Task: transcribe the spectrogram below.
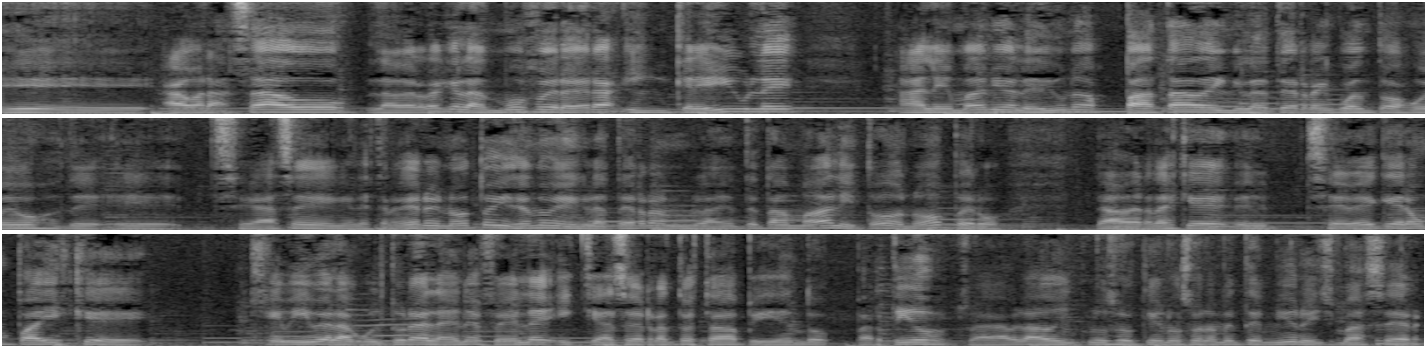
Eh, abrazados. La verdad que la atmósfera era increíble. Alemania le dio una patada a Inglaterra en cuanto a juegos de, eh, se hacen en el extranjero. Y no estoy diciendo que en Inglaterra la gente está mal y todo, ¿no? Pero la verdad es que eh, se ve que era un país que, que, vive la cultura de la NFL y que hace rato estaba pidiendo partidos. Se ha hablado incluso que no solamente Múnich va a ser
